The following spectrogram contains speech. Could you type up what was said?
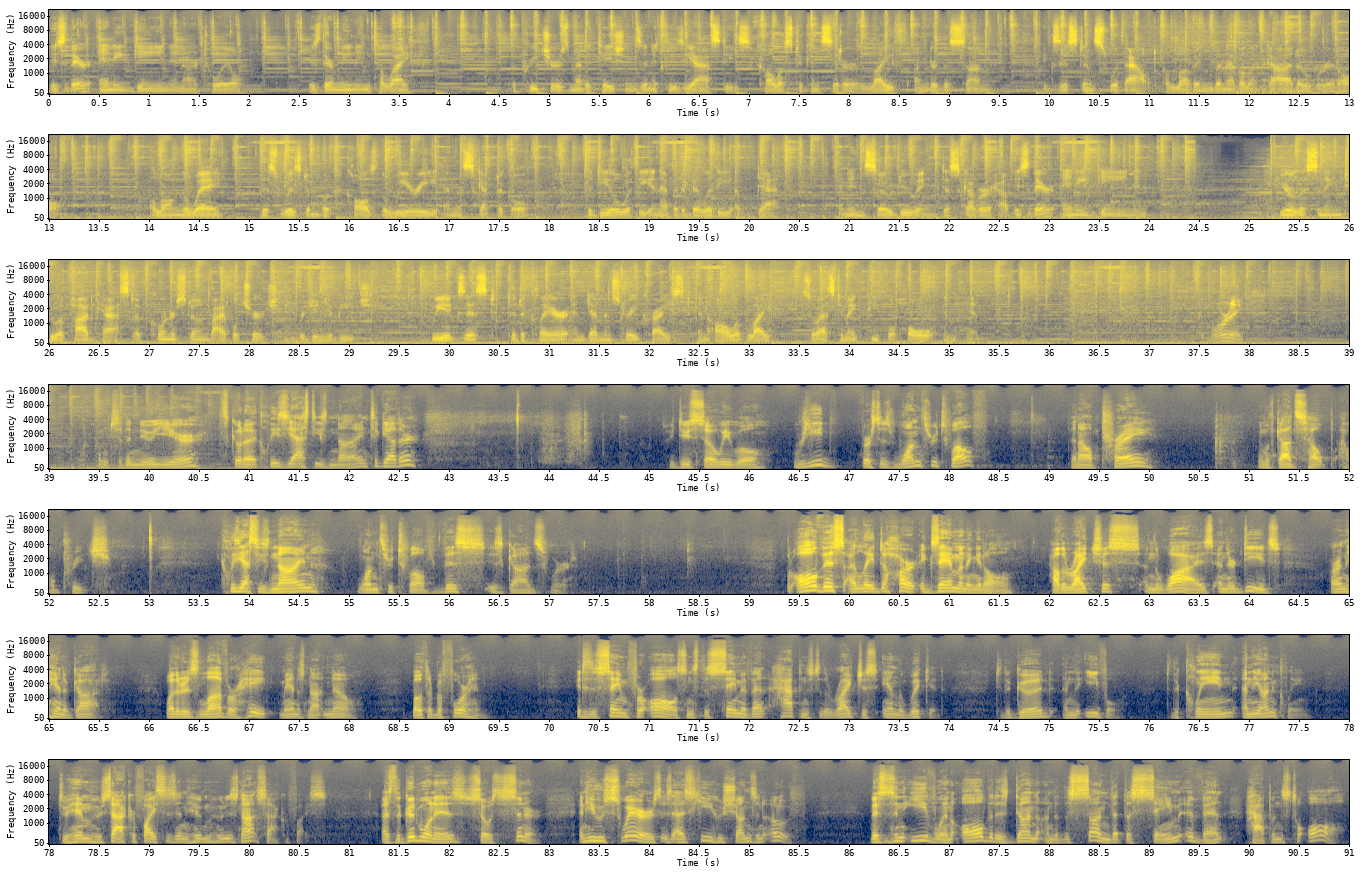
Is there any gain in our toil? Is there meaning to life? The preacher's meditations in Ecclesiastes call us to consider life under the sun, existence without a loving, benevolent God over it all. Along the way, this wisdom book calls the weary and the skeptical to deal with the inevitability of death, and in so doing, discover how is there any gain in You're listening to a podcast of Cornerstone Bible Church in Virginia Beach. We exist to declare and demonstrate Christ in all of life so as to make people whole in Him. Good morning. Welcome to the new year. Let's go to Ecclesiastes 9 together. As we do so, we will read verses 1 through 12, then I'll pray, and with God's help, I will preach. Ecclesiastes 9 1 through 12. This is God's word. But all this I laid to heart, examining it all, how the righteous and the wise and their deeds are in the hand of God. Whether it is love or hate, man does not know. Both are before him. It is the same for all, since the same event happens to the righteous and the wicked, to the good and the evil, to the clean and the unclean, to him who sacrifices and him who does not sacrifice. As the good one is, so is the sinner, and he who swears is as he who shuns an oath. This is an evil in all that is done under the sun, that the same event happens to all.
